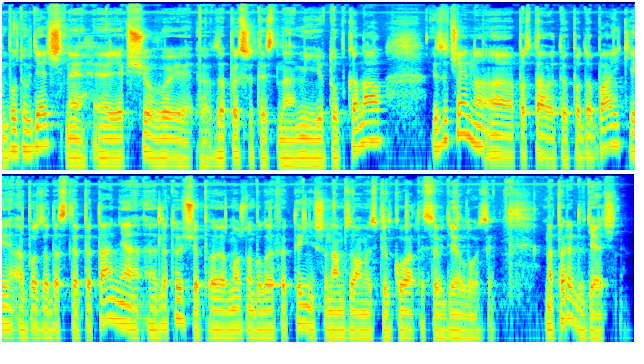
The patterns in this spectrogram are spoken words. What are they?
буду вдячний, якщо ви запишетесь на мій YouTube канал і, звичайно, поставити поставите вподобайки або задасте питання е, для того, щоб е, можна було ефективніше нам з вами спілкуватися в діалозі. Наперед вдячний.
